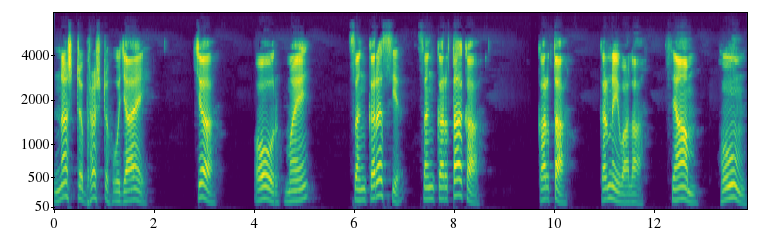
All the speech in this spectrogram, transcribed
नष्ट भ्रष्ट हो जाए। च। और मैं शंकरस्य संकर्ता का कर्ता करने वाला श्याम हूँ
